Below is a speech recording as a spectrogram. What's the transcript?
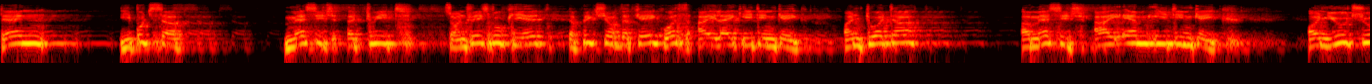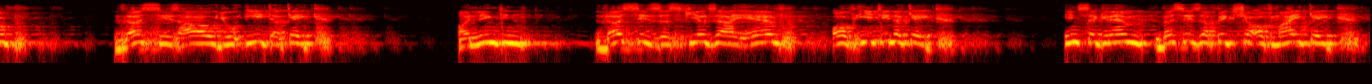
Then he puts a message, a tweet. So on Facebook he had the picture of the cake with I like eating cake. On Twitter, a message, I am eating cake. On YouTube, this is how you eat a cake. On LinkedIn, this is the skills I have of eating a cake. Instagram, this is a picture of my cake.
